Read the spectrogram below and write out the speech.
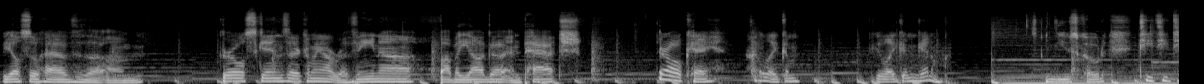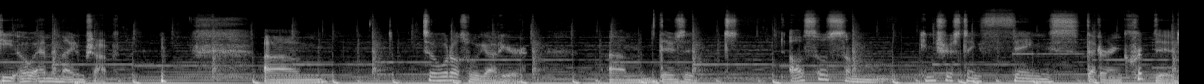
We also have the um, girl skins that are coming out: Ravina, Baba Yaga, and Patch. They're all okay. I like them. If you like them, get them. And use code TTTOM in the item shop. um, so what else we got here? Um, there's a also some interesting things that are encrypted.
